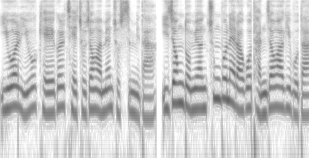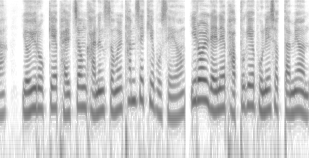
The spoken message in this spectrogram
2월 이후 계획을 재조정하면 좋습니다. 이 정도면 충분해라고 단정하기보다 여유롭게 발전 가능성을 탐색해 보세요. 1월 내내 바쁘게 보내셨다면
